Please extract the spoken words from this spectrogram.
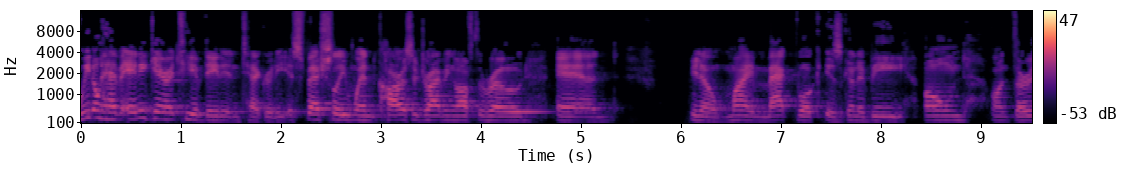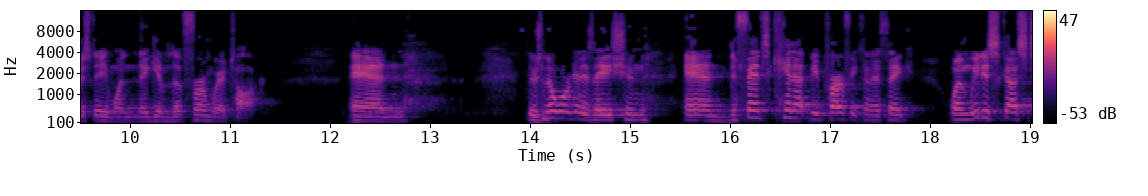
We don't have any guarantee of data integrity, especially when cars are driving off the road and you know, my MacBook is going to be owned on Thursday when they give the firmware talk. And there's no organization, and defense cannot be perfect. And I think when we discuss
